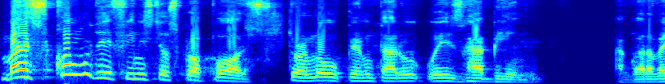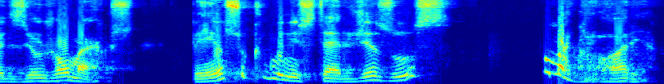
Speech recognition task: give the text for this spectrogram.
Mas como define teus propósitos? Tornou perguntar o ex-rabino. Agora vai dizer o João Marcos. Penso que o ministério de Jesus é uma glória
